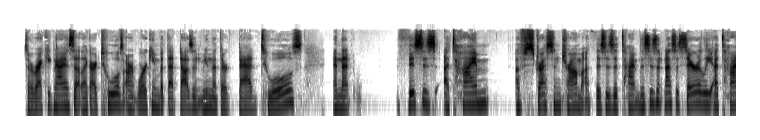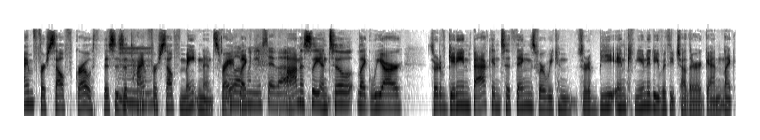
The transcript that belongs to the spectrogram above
to recognize that like our tools aren't working, but that doesn't mean that they're bad tools, and that this is a time of stress and trauma. This is a time. This isn't necessarily a time for self growth. This is a time mm. for self maintenance, right? like when you say that. honestly, until like we are sort of getting back into things where we can sort of be in community with each other again, like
